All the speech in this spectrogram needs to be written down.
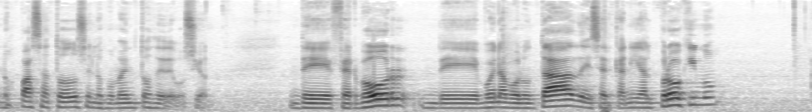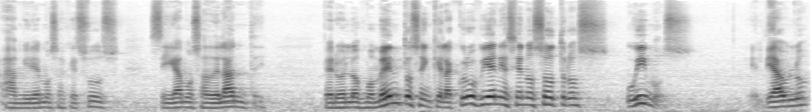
Nos pasa a todos en los momentos de devoción, de fervor, de buena voluntad, de cercanía al prójimo. Ah, miremos a Jesús, sigamos adelante. Pero en los momentos en que la cruz viene hacia nosotros, huimos. El diablo,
